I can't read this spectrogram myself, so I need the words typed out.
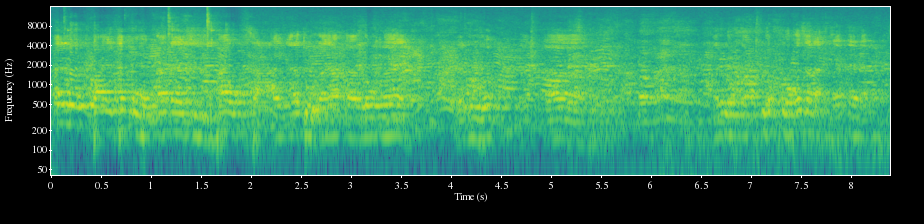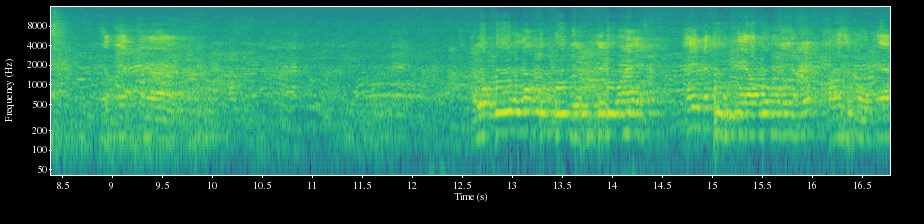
ให้ลงไปจมูกนะใน45องศาอย่างนั้นถูกแล้วครับเออลงเลยเดี๋ยวดูครับเออให้ลงลงลงลักษณะอย่างเงี้ยเนี่ยอย่างเงี้ยอ่าลองดูนะครับลองดูเดี๋ยวจะดูให้ ให้มันถูกแนวลงในเนี้ยปลายสมองเนี่ย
